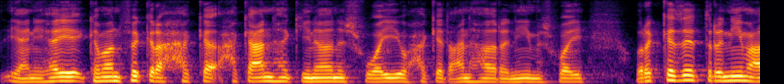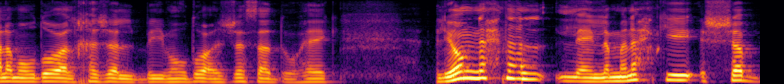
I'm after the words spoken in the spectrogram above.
يعني هي كمان فكرة حكى حكى عنها كنان شوي وحكت عنها رنيم شوي. وركزت رنيم على موضوع الخجل بموضوع الجسد وهيك. اليوم نحن يعني لما نحكي الشاب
